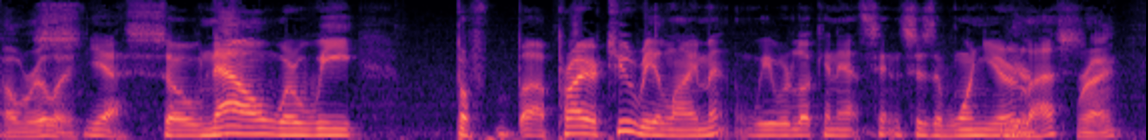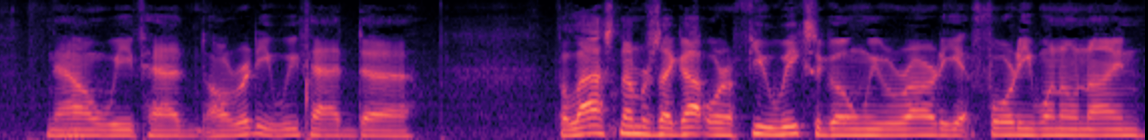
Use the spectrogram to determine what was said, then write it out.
Oh, really? Yes. So now where we bef- uh, prior to realignment, we were looking at sentences of one year or less. Right. Now we've had already we've had uh, the last numbers I got were a few weeks ago, and we were already at 4109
